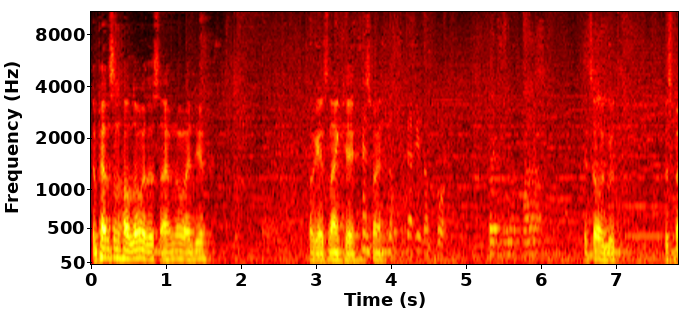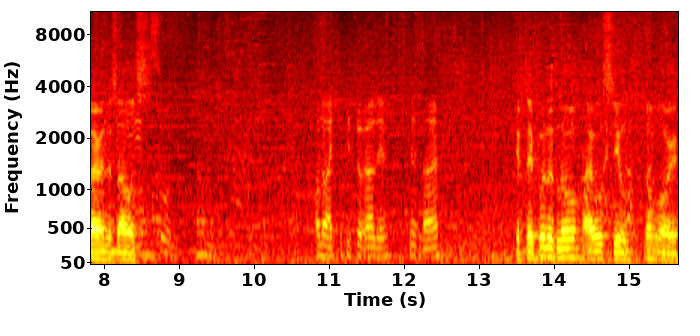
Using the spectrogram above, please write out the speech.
Depends on how low it is, I have no idea. Okay, it's 9k, it's fine. Not very low. It's all good. This Baron is ours. Oh no, I it too early. If they put it low, I will steal. Don't worry.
